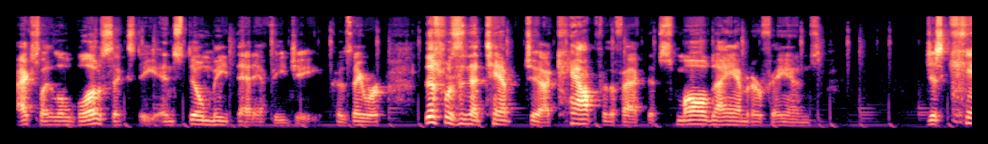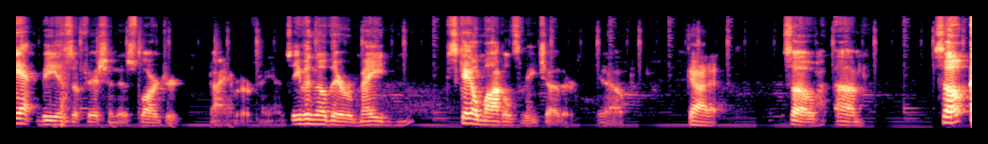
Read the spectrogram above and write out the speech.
actually a little below 60 and still meet that FEG because they were, this was an attempt to account for the fact that small diameter fans just can't be as efficient as larger diameter fans, even though they were made scale models of each other. You know. Got it. So, um, so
